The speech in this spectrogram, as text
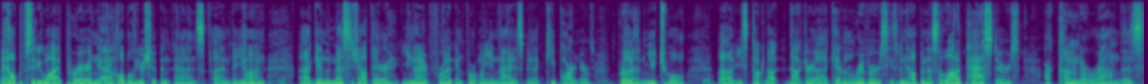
the help of citywide prayer and, Yeah. and global leadership and, uh, and, uh, and beyond, uh, getting the message out there. United Front and Fort Wayne United has been a key partner. Brotherhood Mutual. Good. Uh, you talked about Dr. Uh, Kevin Rivers. He's been helping us. A lot of pastors are coming around this,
